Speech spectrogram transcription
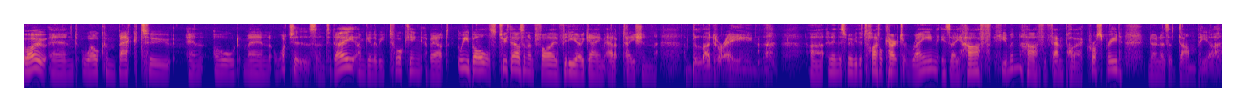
Hello and welcome back to An Old Man Watches. And today I'm going to be talking about Uwe Boll's 2005 video game adaptation, BloodRayne. Uh, and in this movie, the title character Rayne is a half human, half vampire crossbreed known as a Dhampir.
